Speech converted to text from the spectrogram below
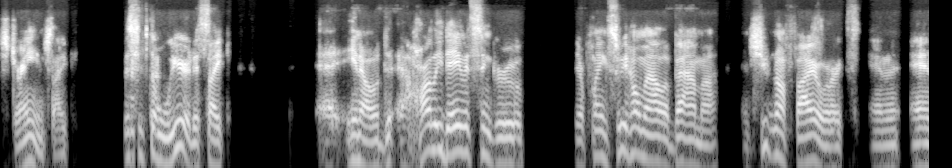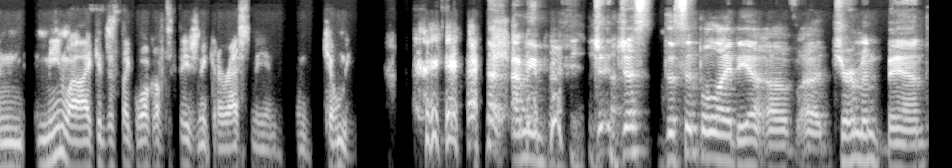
strange, like this is so weird. It's like, uh, you know, the Harley Davidson group, they're playing Sweet Home Alabama and shooting off fireworks, and and meanwhile, I could just like walk off the stage and they could arrest me and, and kill me. I mean, j- just the simple idea of a German band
